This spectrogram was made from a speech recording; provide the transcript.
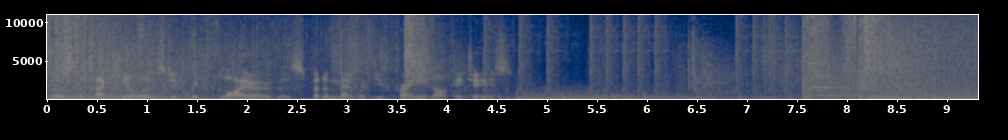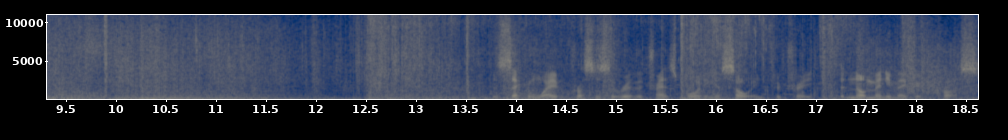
First attack healers do quick flyovers but are met with Ukrainian RPGs. Second wave crosses the river transporting assault infantry, but not many make it across.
